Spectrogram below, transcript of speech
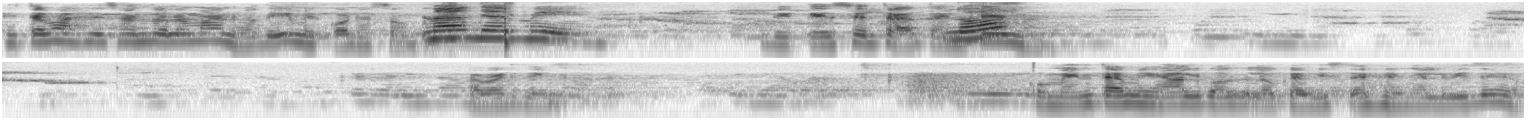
¿Estabas alzando la mano? Dime, corazón. No, de mí. ¿De qué se trata el No. tema? A ver, dime. Coméntame algo de lo que viste en el video.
